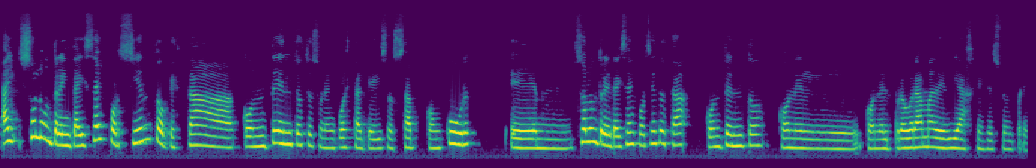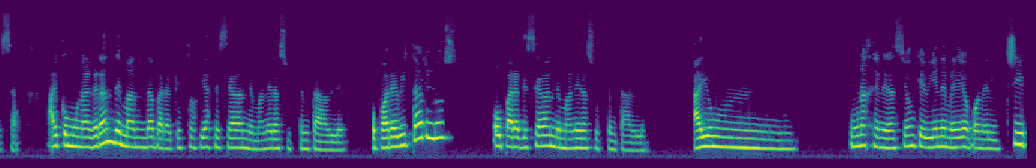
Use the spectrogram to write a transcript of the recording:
hay solo un 36% que está contento, esto es una encuesta que hizo SAP Concur, em, solo un 36% está contento con el, con el programa de viajes de su empresa. Hay como una gran demanda para que estos viajes se hagan de manera sustentable o para evitarlos o para que se hagan de manera sustentable. Hay un, una generación que viene medio con el chip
